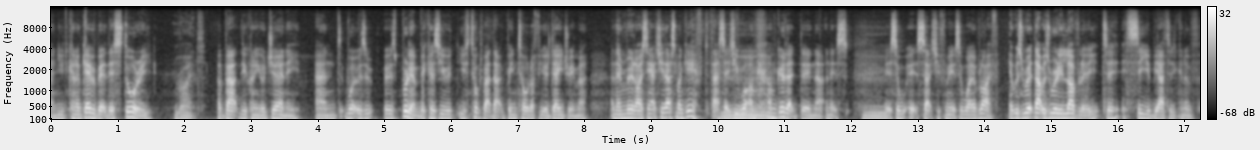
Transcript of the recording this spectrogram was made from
and you kind of gave a bit of this story Right. about the kind of your journey. And what was it was brilliant because you you talked about that being told off you're a daydreamer, and then realizing actually that's my gift. That's actually what I'm Mm. I'm good at doing that, and it's Mm. it's a, it's actually for me it's a way of life. It was re- that was really lovely to see you be able to kind of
